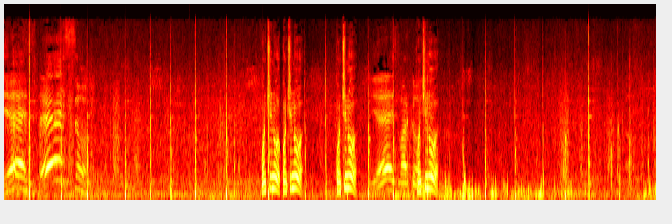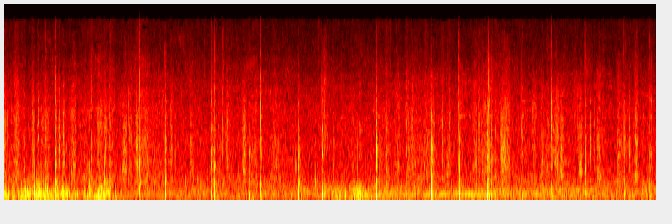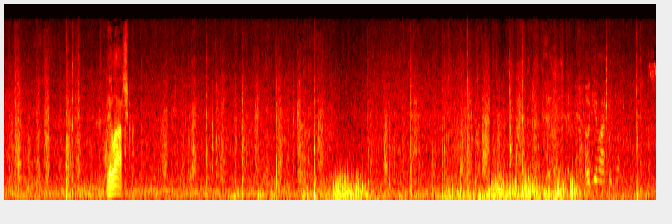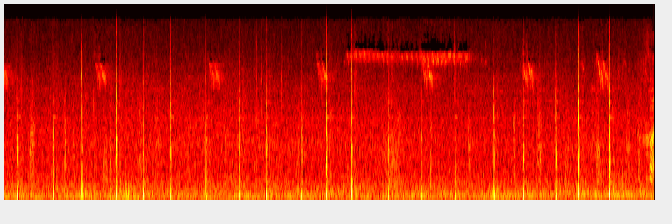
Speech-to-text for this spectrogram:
Yes! Isso! Continua, continua. Continua. Yes, Marcão. Continua. Elástico. Ok, Marcos.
